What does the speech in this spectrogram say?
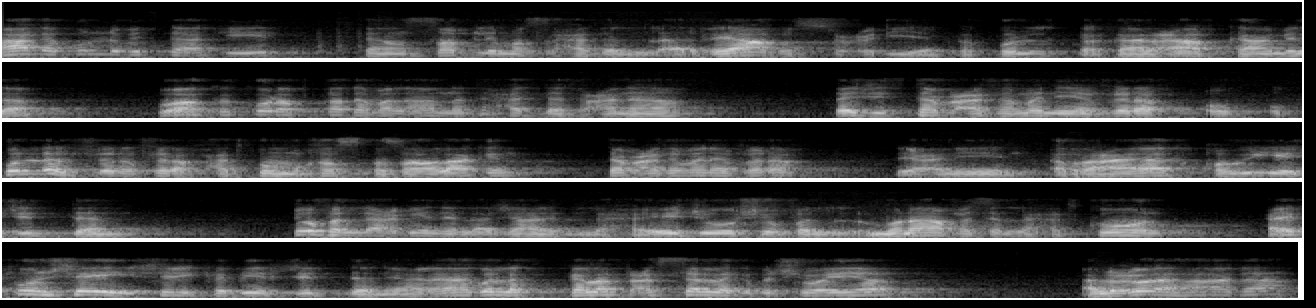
هذا كله بالتأكيد سينصب لمصلحة الرياضه السعودية ككل كألعاب كاملة وككرة قدم الآن نتحدث عنها. تجد سبعة ثمانية فرق وكل الفرق فرق حتكون مخصصة ولكن سبعة ثمانية فرق يعني الرعايات قوية جدا. شوف اللاعبين الاجانب اللي حيجوا شوف المنافسه اللي حتكون. حيكون شيء شيء كبير جدا. يعني أنا أقول لك تكلمت عن السلة قبل شوية. العلا هذا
